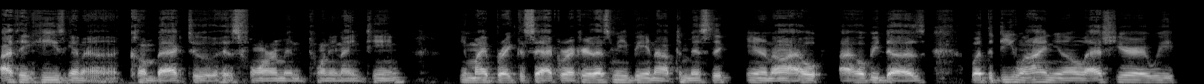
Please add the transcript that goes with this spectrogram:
I think he's gonna come back to his form in 2019. He might break the sack record. That's me being optimistic. You know, I hope I hope he does. But the D line, you know, last year we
